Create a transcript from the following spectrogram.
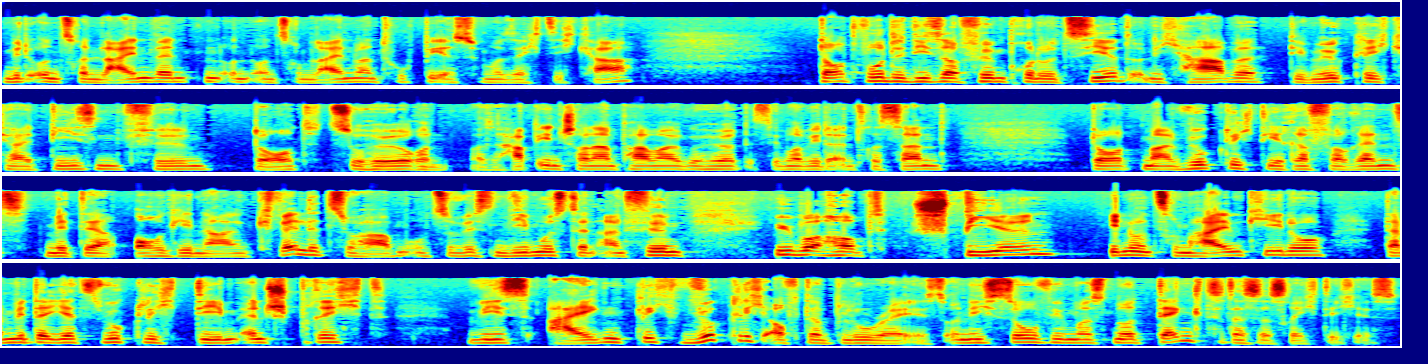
mit unseren Leinwänden und unserem Leinwandtuch BS65K. Dort wurde dieser Film produziert und ich habe die Möglichkeit, diesen Film dort zu hören. Also habe ihn schon ein paar Mal gehört, ist immer wieder interessant, dort mal wirklich die Referenz mit der originalen Quelle zu haben, um zu wissen, wie muss denn ein Film überhaupt spielen in unserem Heimkino, damit er jetzt wirklich dem entspricht, wie es eigentlich wirklich auf der Blu-ray ist und nicht so, wie man es nur denkt, dass es richtig ist.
